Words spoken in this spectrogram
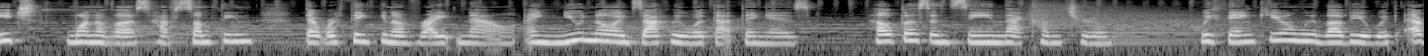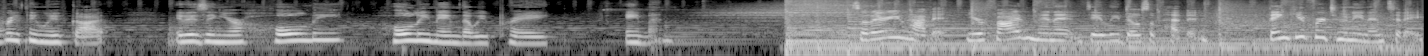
Each one of us have something that we're thinking of right now, and you know exactly what that thing is. Help us in seeing that come true. We thank you and we love you with everything we've got. It is in your holy, holy name that we pray. Amen. So there you have it, your five minute daily dose of heaven. Thank you for tuning in today.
